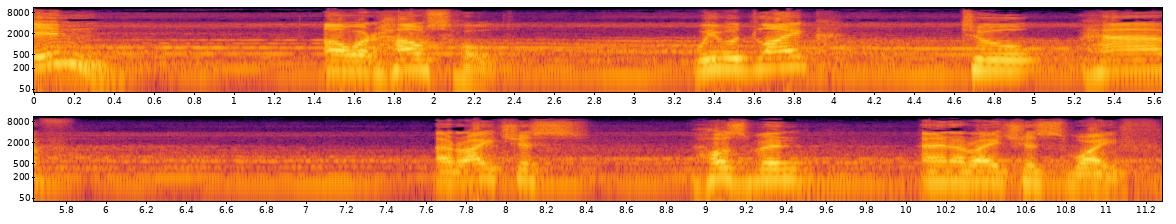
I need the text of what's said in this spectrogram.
in our household, we would like to have a righteous husband and a righteous wife.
